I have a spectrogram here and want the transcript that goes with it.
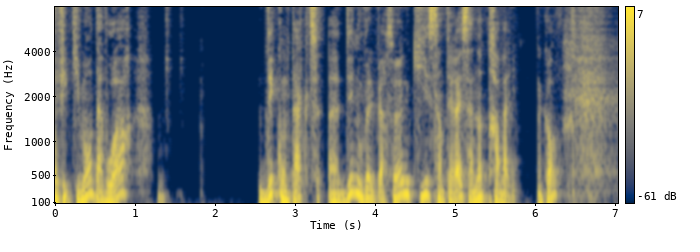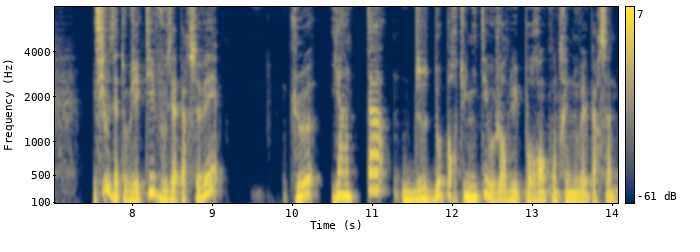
effectivement d'avoir des contacts, euh, des nouvelles personnes qui s'intéressent à notre travail, d'accord? Et si vous êtes objectif, vous apercevez qu'il y a un tas d'opportunités aujourd'hui pour rencontrer de nouvelles personnes.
